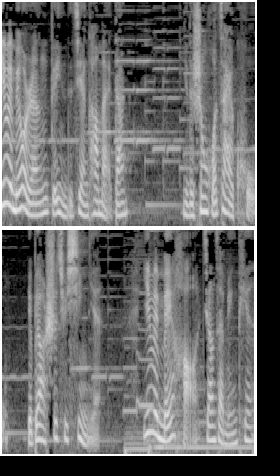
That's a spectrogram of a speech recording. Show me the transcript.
因为没有人给你的健康买单；你的生活再苦，也不要失去信念，因为美好将在明天；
